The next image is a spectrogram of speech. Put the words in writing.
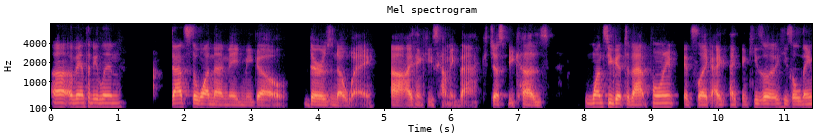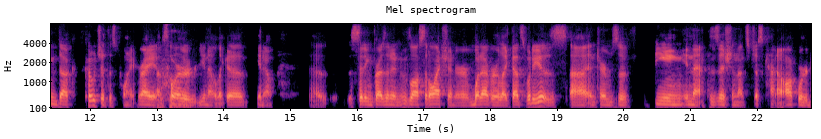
uh, of Anthony Lynn, that's the one that made me go, there is no way. Uh, I think he's coming back just because once you get to that point, it's like I, I think he's a he's a lame duck coach at this point, right? Absolutely. Or you know, like a you know uh, sitting president who lost an election or whatever. Like that's what he is uh, in terms of being in that position. That's just kind of awkward,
